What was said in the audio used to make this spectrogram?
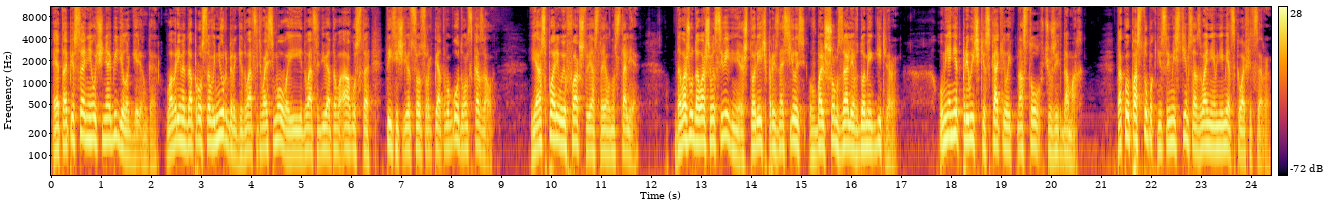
Это описание очень обидело Геринга. Во время допроса в Нюрнберге 28 и 29 августа 1945 года он сказал «Я оспариваю факт, что я стоял на столе. Довожу до вашего сведения, что речь произносилась в большом зале в доме Гитлера. У меня нет привычки вскакивать на стол в чужих домах. Такой поступок несовместим со званием немецкого офицера».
